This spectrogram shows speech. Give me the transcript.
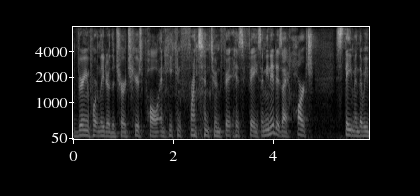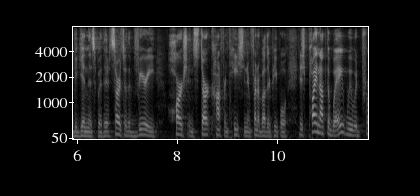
very important leader of the church. Here's Paul, and he confronts him to his face. I mean, it is a harsh statement that we begin this with. It starts with a very harsh and stark confrontation in front of other people. It is probably not the way we would pr-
